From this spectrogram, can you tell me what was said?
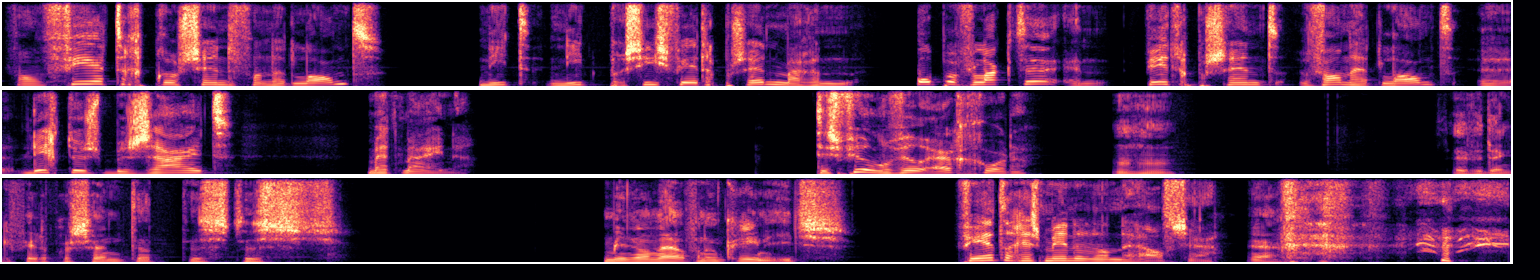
van 40% van het land. Niet, niet precies 40%, maar een oppervlakte. En 40% van het land eh, ligt dus bezaaid met mijnen. Het is veel en veel erger geworden. Mhm. Even denken, 40%, dat is dus minder dan de helft van Oekraïne. Iets. 40 is minder dan de helft, ja. Ja.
